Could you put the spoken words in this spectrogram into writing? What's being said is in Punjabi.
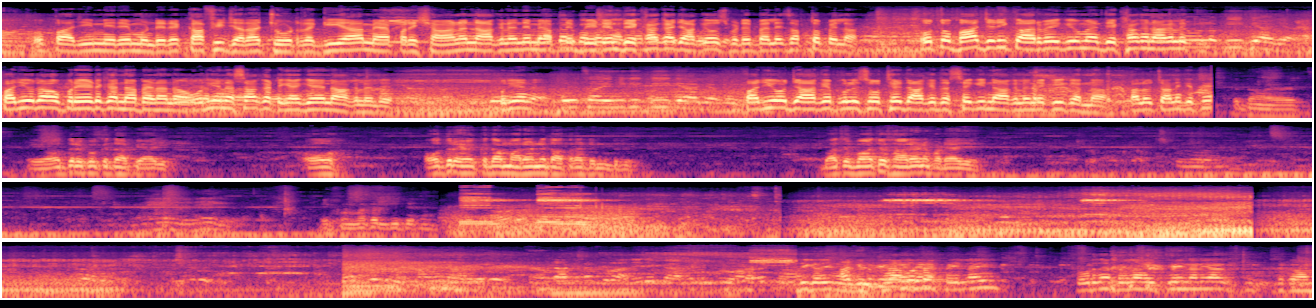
ਉਹ ਭਾਜੀ ਮੇਰੇ ਮੁੰਡੇ ਦੇ ਕਾਫੀ ਜ਼ਿਆਦਾ ਚੋਟ ਲੱਗੀ ਆ। ਮੈਂ ਪਰੇਸ਼ਾਨ ਆ ਨਾਗਲੇ ਨੇ ਮੈਂ ਆਪਣੇ ਬੇਟੇ ਨੂੰ ਦੇਖਾਂਗਾ ਜਾ ਕੇ ਹਸਪੀਟਲ ਪਹਿਲੇ ਸਭ ਤੋਂ ਪਹਿਲਾਂ। ਉਸ ਤੋਂ ਬਾਅਦ ਜਿਹੜੀ ਕਾਰਵਾਈ ਕੀ ਉਹ ਮੈਂ ਦੇਖਾਂਗਾ ਨਾਗਲੇ ਕੀ। ਕਿਹਾ ਗਿਆ? ਭਾਜੀ ਉਹਦਾ ਆਪਰੇਟ ਕਰਨਾ ਪੈਣਾ ਨਾ ਉਹਦੀਆਂ ਨਸਾਂ ਕੱਟੀਆਂ ਗਈਆਂ ਨਾਗਲੇ ਦੇ ਉਹਦੀਆਂ ਨ- ਪੁਲਿਸ ਆਈ ਨਹੀਂ ਕਿ ਕੀ ਕਿਹਾ ਗਿਆ ਭਾਜੀ ਉਹ ਜਾ ਕੇ ਪੁਲਿਸ ਉੱਥੇ ਜਾ ਕੇ ਦੱਸੇਗੀ ਨਾਗਲੇ ਨੇ ਕੀ ਕਰਨਾ। ਹਲੋ ਚੰਨ ਕਿੱਥੇ? ਕਿੱਦਾਂ ਆਇਆ? ਇਹ? ਇਹ ਉਧਰ ਕੋ ਕਿੱਦਾਂ ਪਿਆ ਜੀ। ਉਹ ਉਧਰ ਇੱਕਦਮ ਮਾਰਿਆ ਨੇ ਦਾਤਰਾ ਦੇ ਮੁੰਡੇ ਦੇ। ਬਾਅਦ ਚ ਬਾਅਦ ਚ ਸਾਰਿਆਂ ਨੇ ਫੜਿਆ ਜੇ। ਦੀ ਗਲੀ ਮੁੜ ਕੇ ਥੋੜੇ ਪਹਿਲਾਂ ਹੀ ਥੋੜੇ ਦਿਨ ਪਹਿਲਾਂ ਇੱਥੇ ਇਹਨਾਂ ਨੇ ਦੁਕਾਨ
